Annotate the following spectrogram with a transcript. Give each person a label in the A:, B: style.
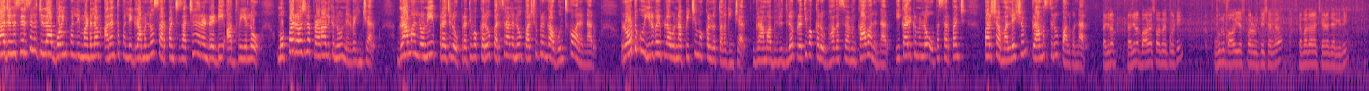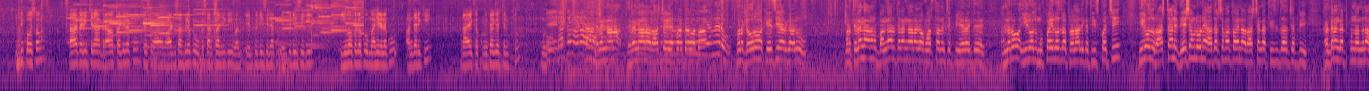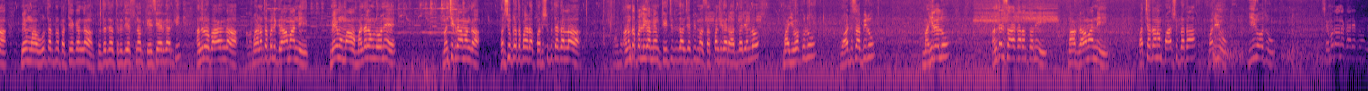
A: రాజన్న సిరిసిల్ల జిల్లా బోయిన్పల్లి మండలం అనంతపల్లి గ్రామంలో సర్పంచ్ సత్యనారాయణ రెడ్డి ఆధ్వర్యంలో ముప్పై రోజుల ప్రణాళికను నిర్వహించారు. గ్రామాల్లోని ప్రజలు ప్రతి ఒక్కరూ పరిసరాలను పరిశుభ్రంగా ఉంచుకోవాలన్నారు. రోడ్డుకు ఇరువైపులా ఉన్న పిచ్చి మొక్కలను తొలగించారు. గ్రామాభివృద్ధిలో ప్రతి ఒక్కరూ భాగస్వామ్యం కావాలన్నారు. ఈ కార్యక్రమంలో ఉప సర్పంచ్ పర్ష మల్లేశం గ్రామస్తులు పాల్గొన్నారు.
B: ప్రజల ప్రజల భాగస్వామ్యంతో ఊరు బాగు చేసుకోవాలనే ఉద్దేశంగా శ్రమదానం చేయడం జరిగింది. ఇందుకోసం సహకరించిన గ్రామ ప్రజలకు ప్లస్ వార్డు సభ్యులకు ఉప సర్పంచ్కి ఎంపీటీసీలకు ఎంపీటీసీకి యువకులకు మహిళలకు అందరికీ నా యొక్క కృతజ్ఞత తెలుపుతూ
C: తెలంగాణ తెలంగాణ రాష్ట్రం ఏర్పడిన తర్వాత మన గౌరవ కేసీఆర్ గారు మన తెలంగాణను బంగారు తెలంగాణగా మార్చాలని చెప్పి ఏదైతే అన్నారో ఈరోజు ముప్పై రోజుల ప్రణాళిక తీసుకొచ్చి ఈరోజు రాష్ట్రాన్ని దేశంలోనే ఆదర్శవంతమైన రాష్ట్రంగా తీర్చిదని చెప్పి కంకణం కట్టుకున్నందున మేము మా ఊరు తరఫున ప్రత్యేకంగా కృతజ్ఞత తెలియజేస్తున్నాం కేసీఆర్ గారికి. అందులో భాగంగా మా అనంతపల్లి గ్రామాన్ని మేము మా మండలంలోనే మంచి గ్రామంగా పరిశుభ్రత పడ పరిశుభ్రత గల అనంతపల్లిగా మేము తీర్చిదిద్దామని చెప్పి మా సర్పంచ్ గారి ఆధ్వర్యంలో మా యువకులు వార్డు సభ్యులు మహిళలు అందరి సహకారంతో మా గ్రామాన్ని పచ్చదనం పారిశుభ్రత మరియు ఈరోజు శ్రమదాన కార్యక్రమం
